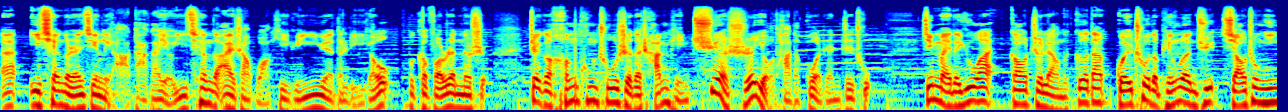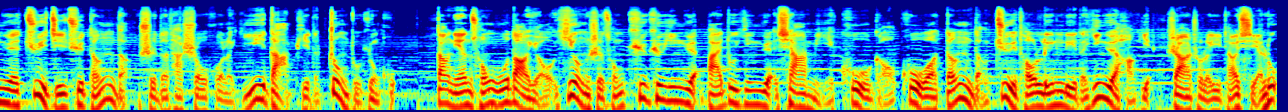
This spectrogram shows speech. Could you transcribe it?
哎，一千个人心里啊，大概有一千个爱上网易云音乐的理由。不可否认的是，这个横空出世的产品确实有它的过人之处：精美的 UI、高质量的歌单、鬼畜的评论区、小众音乐聚集区等等，使得它收获了一大批的重度用户。当年从无到有，硬是从 QQ 音乐、百度音乐、虾米、酷狗、酷我等等巨头林立的音乐行业杀出了一条血路。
